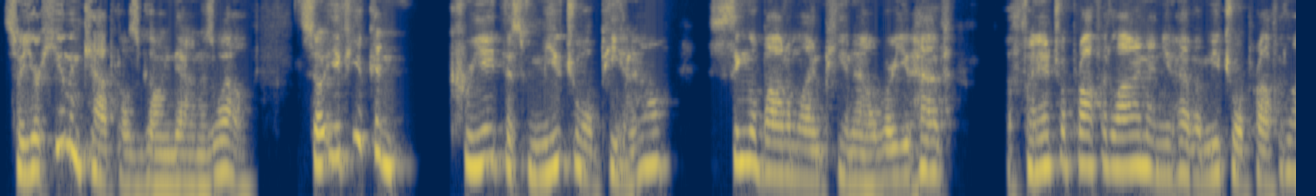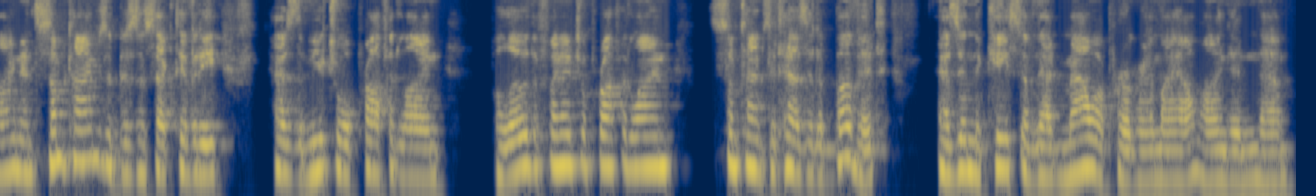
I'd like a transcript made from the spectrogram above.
So your human capital is going down as well. So if you can create this mutual P&L, single bottom line P&L, where you have a financial profit line and you have a mutual profit line, and sometimes a business activity has the mutual profit line below the financial profit line. Sometimes it has it above it, as in the case of that Maua program I outlined in, um,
